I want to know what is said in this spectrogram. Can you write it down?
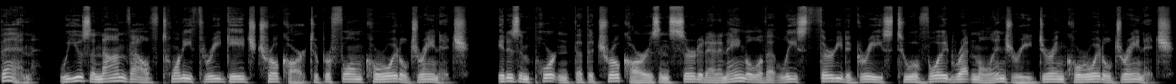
Then, we use a non-valve 23-gauge trocar to perform choroidal drainage. It is important that the trocar is inserted at an angle of at least 30 degrees to avoid retinal injury during choroidal drainage.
